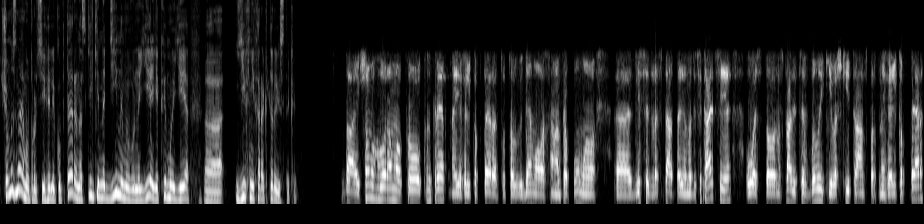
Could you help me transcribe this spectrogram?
Що ми знаємо про ці гелікоптери? Наскільки надійними вони є, якими є їхні характеристики? Да, якщо ми говоримо про конкретний гелікоптер, то, то йде мова саме про пуму е, 225 модифікації. Ось то насправді це великий важкий транспортний гелікоптер.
